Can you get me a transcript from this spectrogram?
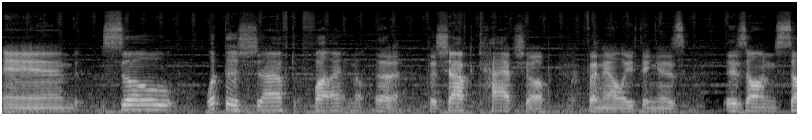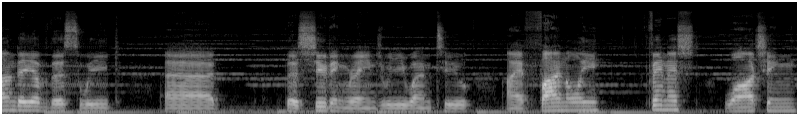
And so, what the Shaft final, uh, the Shaft catch up finale thing is, is on Sunday of this week at the shooting range we went to. I finally finished watching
